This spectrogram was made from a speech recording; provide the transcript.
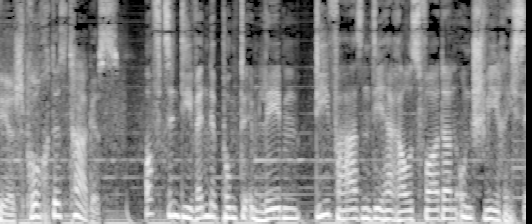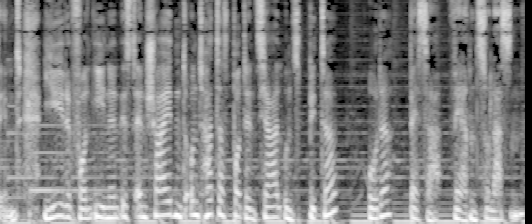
Der Spruch des Tages. Oft sind die Wendepunkte im Leben die Phasen, die herausfordern und schwierig sind. Jede von ihnen ist entscheidend und hat das Potenzial, uns bitter oder besser werden zu lassen.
